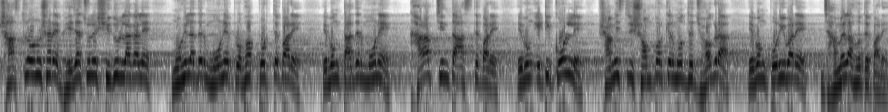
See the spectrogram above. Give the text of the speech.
শাস্ত্র অনুসারে ভেজা চুলে সিঁদুর লাগালে মহিলাদের মনে প্রভাব পড়তে পারে এবং তাদের মনে খারাপ চিন্তা আসতে পারে এবং এটি করলে স্বামী স্ত্রী সম্পর্কের মধ্যে ঝগড়া এবং পরিবারে ঝামেলা হতে পারে।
